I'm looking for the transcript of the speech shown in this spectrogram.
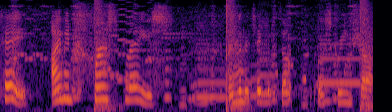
Okay, I'm in first place. I'm gonna take a thumb a screenshot.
